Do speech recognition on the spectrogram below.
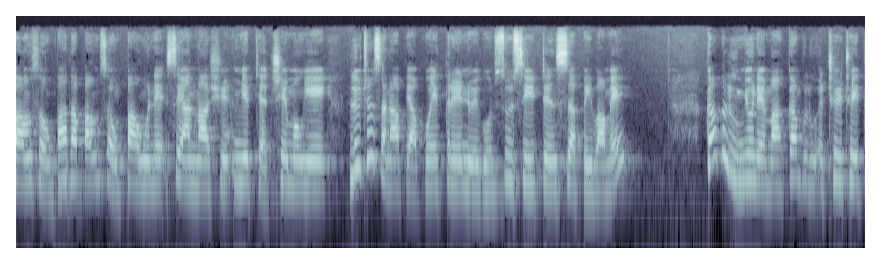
ပေါင်းစုံဘာသာပေါင်းစုံပါဝင်တဲ့ဆီယနာရှင်အမြင့်ဖြတ်ချင်းမုံရေးလူထုဆန္ဒပြပွဲသတင်းတွေကိုစူးစီးတင်ဆက်ပေးပါမယ်။ကမ်ဘလူမြို့နယ်မှာကမ်ဘလူအထွေထွေတ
